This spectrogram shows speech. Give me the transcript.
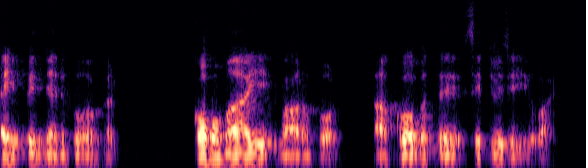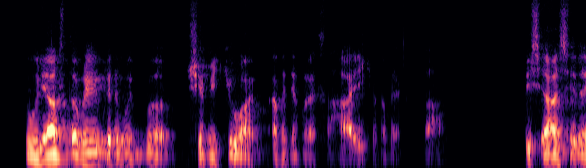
കയ്പിന്റെ അനുഭവങ്ങൾ കോപമായി മാറുമ്പോൾ ആ കോപത്തെ സെറ്റിൽ ചെയ്യുവാൻ സൂര്യാസ്തമയത്തിന് മുൻപ് ക്ഷമിക്കുവാൻ അത് ഞങ്ങളെ സഹായിക്കണമേ പിശാശിന്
